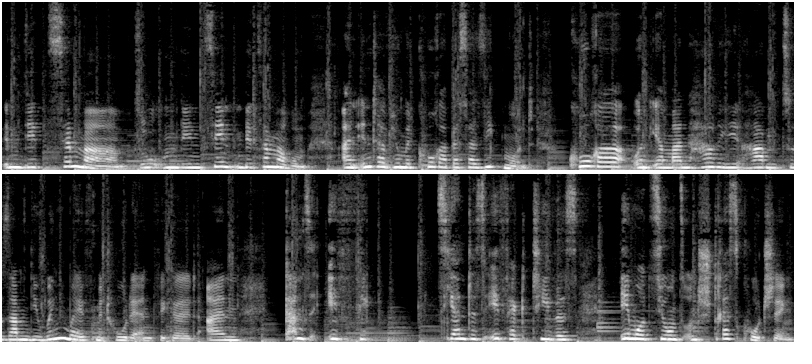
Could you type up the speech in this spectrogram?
im Dezember, so um den 10. Dezember rum, ein Interview mit Cora Besser-Siegmund. Cora und ihr Mann Harry haben zusammen die Wingwave-Methode entwickelt. Ein ganz effizientes, effektives Emotions- und Stresscoaching.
